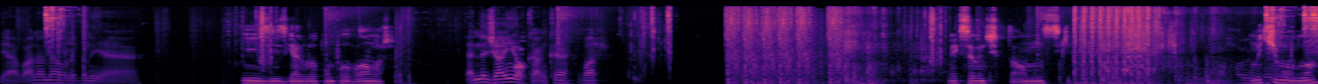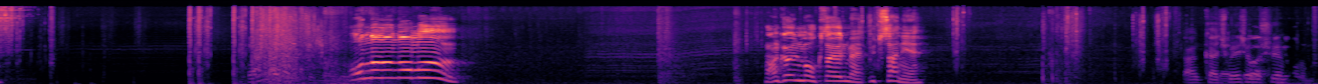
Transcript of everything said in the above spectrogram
Ya bana ne avradını ya. İyiyiz iyiyiz gel burada pompalı falan var. Bende can yok kanka. Var. Max 7 çıktı amına sikeyim. Ah, Onu kim vurdu lan? Sen mi yaptın? Onun mı? Kanka ölme Oktay ölme. 3 saniye. Kanka kaçmaya bak, çalışıyorum. seni vurmuş.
